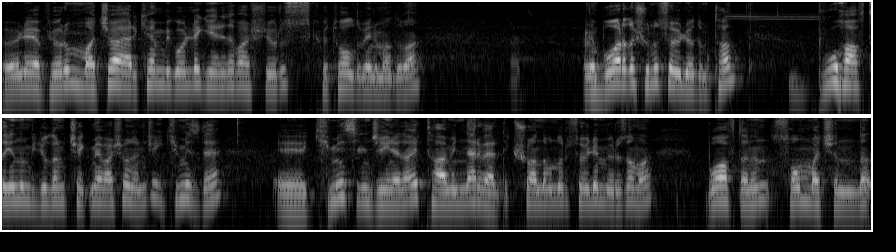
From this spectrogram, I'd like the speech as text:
öyle yapıyorum. Maça erken bir golle geride başlıyoruz. Kötü oldu benim adıma. Ee, Bu arada şunu söylüyordum tam. Bu haftanın videolarını çekmeye başlamadan önce ikimiz de e, kimin silineceğine dair tahminler verdik. Şu anda bunları söylemiyoruz ama bu haftanın son maçında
